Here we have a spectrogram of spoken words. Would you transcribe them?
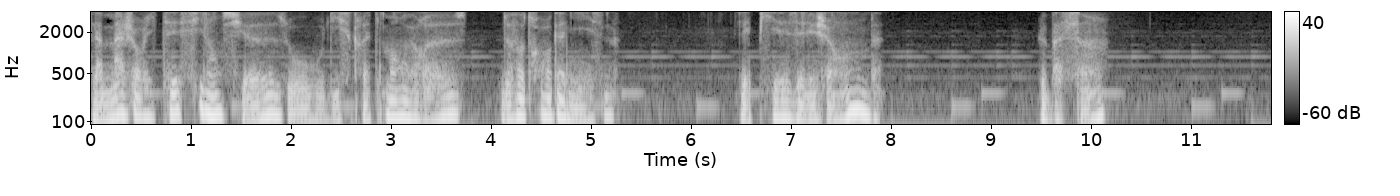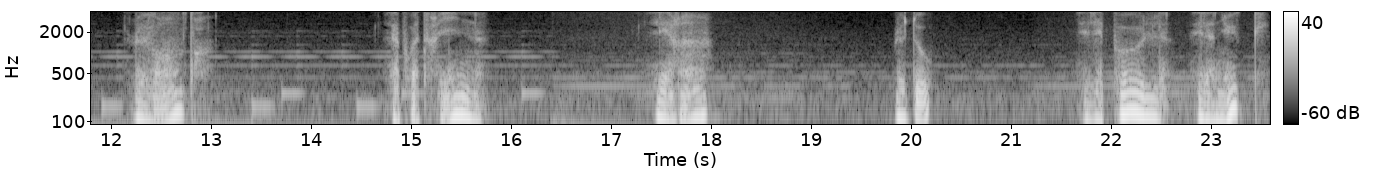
la majorité silencieuse ou discrètement heureuse de votre organisme, les pieds et les jambes, le bassin, le ventre, la poitrine, les reins, le dos, les épaules et la nuque,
